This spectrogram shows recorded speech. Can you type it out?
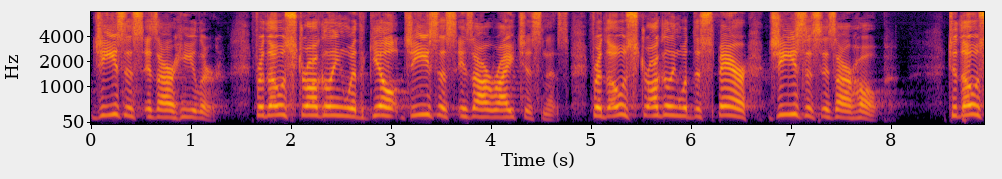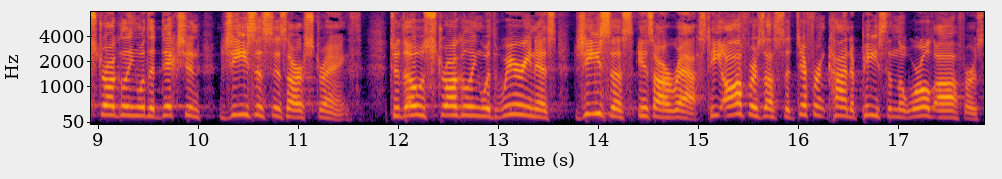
Jesus is our healer. For those struggling with guilt, Jesus is our righteousness. For those struggling with despair, Jesus is our hope. To those struggling with addiction, Jesus is our strength. To those struggling with weariness, Jesus is our rest. He offers us a different kind of peace than the world offers.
